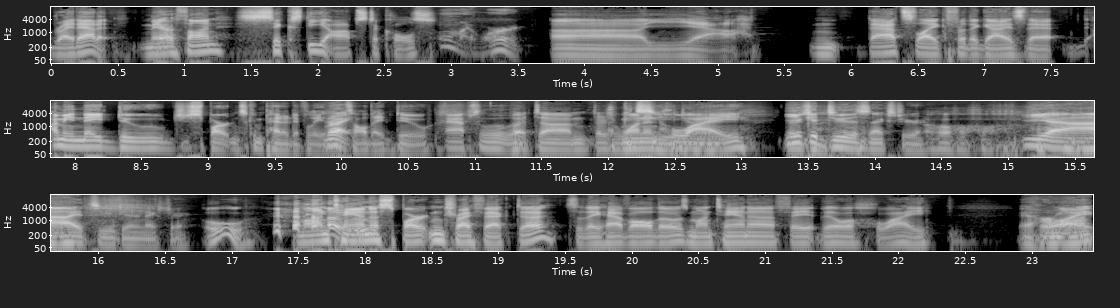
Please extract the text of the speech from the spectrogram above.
Right at it. Marathon, 60 obstacles. Oh, my word. Uh, yeah. That's like for the guys that I mean, they do Spartans competitively. That's Right. all they do. Absolutely. But um, there's one in see you doing Hawaii. you could do this next year. Oh, Yeah, I'd see you doing it next year. ooh, Montana Spartan trifecta. So they have all those: Montana, Fayetteville, Hawaii, Yeah, Hawaii.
